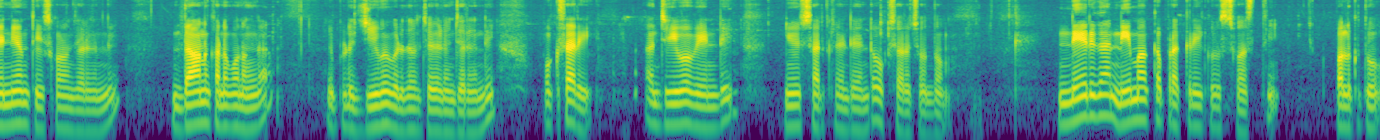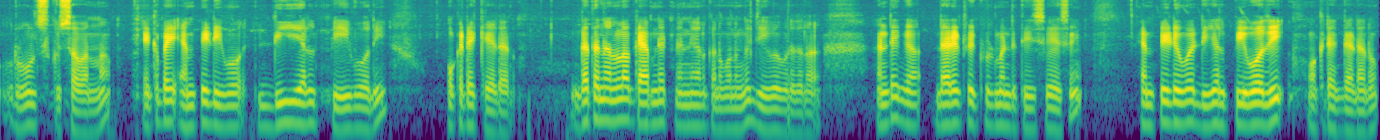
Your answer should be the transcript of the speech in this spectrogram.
నిర్ణయం తీసుకోవడం జరిగింది. దానికి అనుగుణంగా ఇప్పుడు జీవో విడుదల చేయడం జరిగింది. ఒకసారి ఆ జీవో ఏంటి న్యూస్ సర్కిల్ ఏంటంటే అంటే ఒకసారి చూద్దాం. నేరుగా నియామక ప్రక్రియకు స్వస్తి పలుకుతూ రూల్స్కు సవరణ. ఇకపై ఎంపీడీఓ డిఎల్పిఓది ఒకటే కేడర్. గత నెలలో కేబినెట్ నిర్ణయాలకు అనుగుణంగా జీవో విడుదల. అంటే ఇక డైరెక్ట్ రిక్రూట్మెంట్ తీసివేసి ఎంపీడీఓ డిఎల్పిఓది ఒకటే కేడరు.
